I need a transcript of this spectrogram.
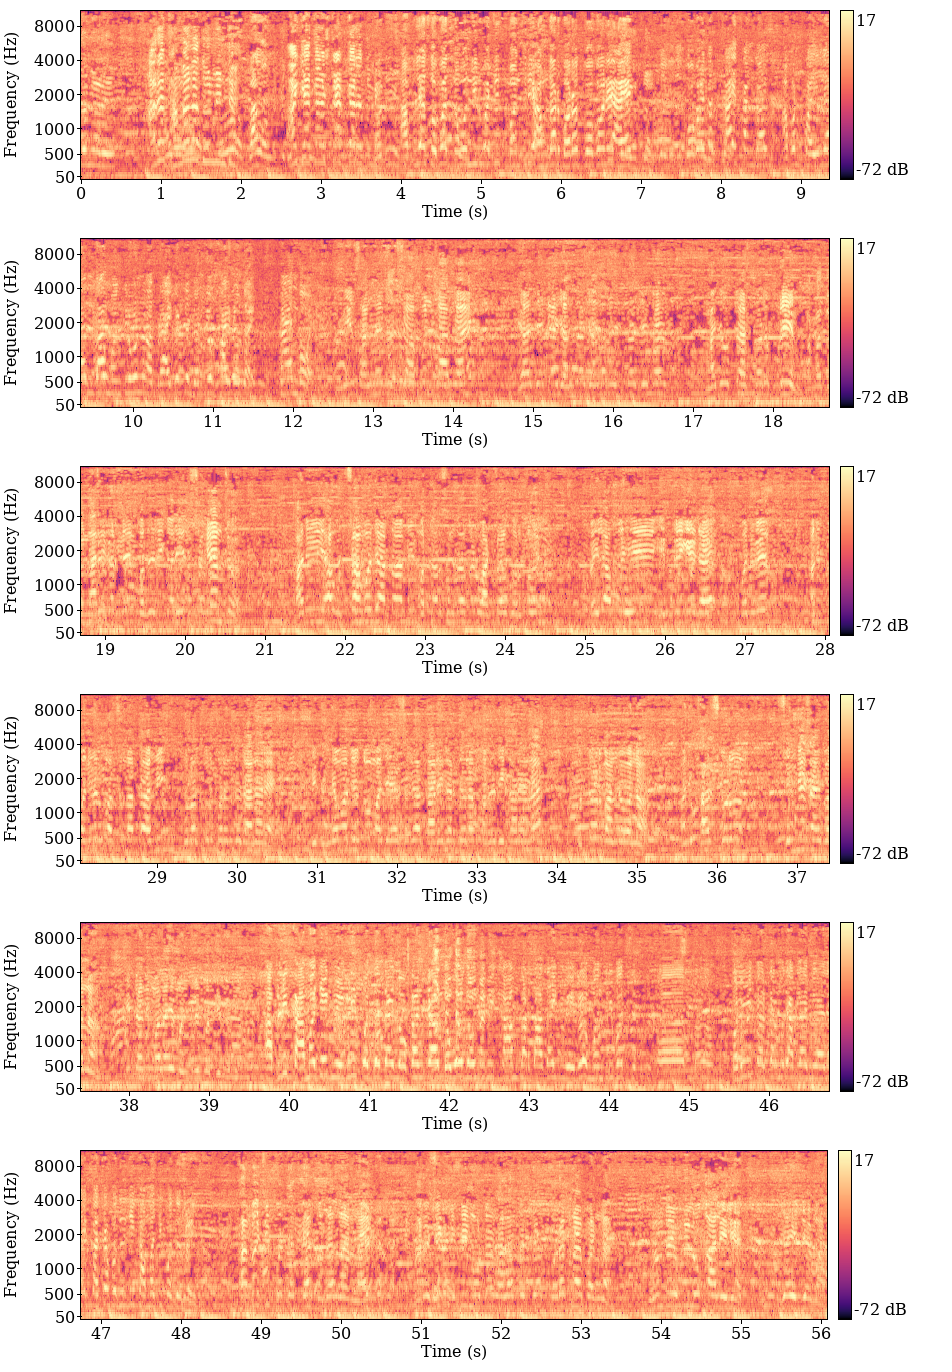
अरे थांबा ना दोन मिनिटं. हा घ्या त्याला स्टार्ट करा तुम्ही. आपल्यासोबत नवनिर्वाचित मंत्री आमदार भरत गोगावले आहेत. गोगावले काय सांगाल? आपण पहिल्यांदा मंत्री म्हणून रायगडच्या धर्तीवर फाईट होत आहे काय अनुभव आहे? मी सांगण्यापेक्षा आपण पाहताय या जे काय जनता जनावरांचं जे काय माझ्यावरती असणारं प्रेम कार्यकर्ते पदाधिकारी सगळ्यांचं. आणि या उत्साहामध्ये आता आम्ही मतदारसंघाकडे वाटचाल करतोय. खास करून शिंदे साहेबांना की त्यांनी मला हे मंत्रीपद दिलं. आपली कामाची एक वेगळी पद्धत आहे लोकांच्या जवळ जाऊन तुम्ही काम करता आता एक वेगळं मंत्रीपद फडणवीस सरकारमध्ये आपल्याला मिळालं आहे. कशा पद्धतीची कामाची पद्धत राहील कामाची पद्धत काय बदलणार नाही. कारण किती मोठं झाला तर त्यात फरक नाही पडणार. म्हणून तर एवढी लोक आलेली आहेत. जय जय महाराज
